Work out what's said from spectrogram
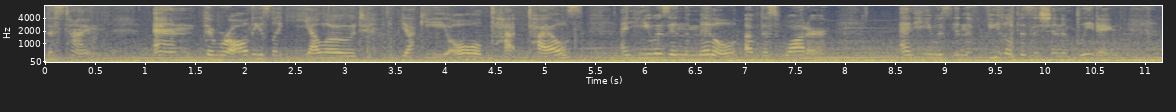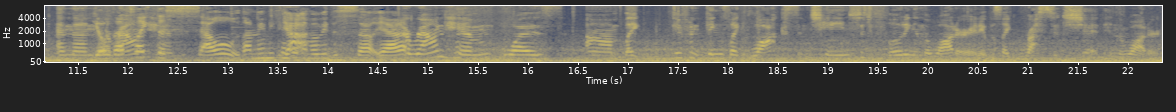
this time and there were all these like yellowed yucky old ti- tiles and he was in the middle of this water and he was in the fetal position and bleeding and then Yo, that's like the cell. That made me think Yeah. of the movie The Cell. Yeah. around him was um, like different things like locks and chains just floating in the water and it was like rusted shit in the water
